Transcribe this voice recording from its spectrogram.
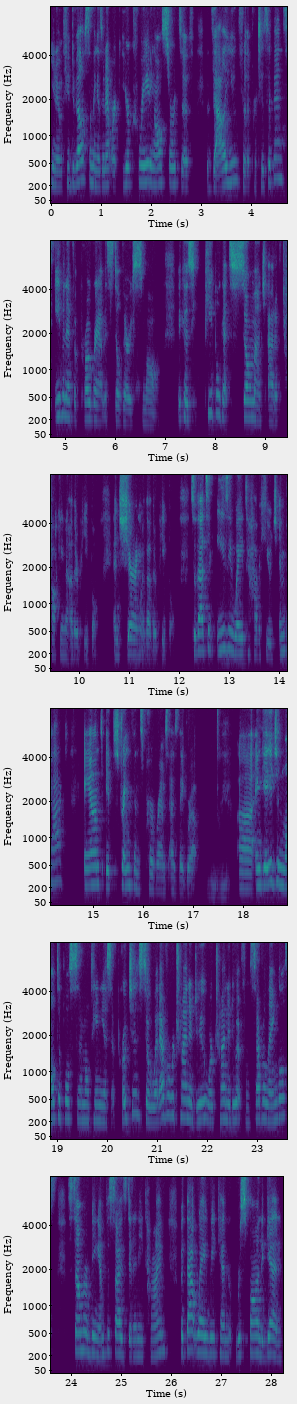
you know, if you develop something as a network, you're creating all sorts of value for the participants, even if a program is still very small, because people get so much out of talking to other people and sharing with other people. So that's an easy way to have a huge impact and it strengthens programs as they grow. Uh, engage in multiple simultaneous approaches. So whatever we're trying to do, we're trying to do it from several angles. Some are being emphasized at any time, but that way we can respond again,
